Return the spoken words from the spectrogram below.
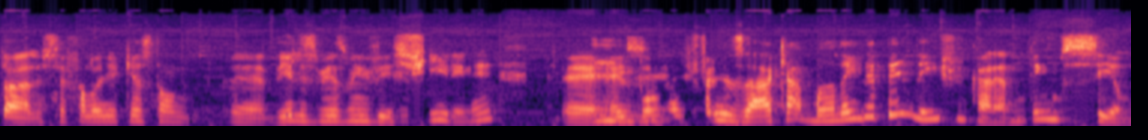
Thales, você falou de questão é, deles mesmos investirem, né? É, é importante frisar que a banda é independente, cara. Não tem um selo.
